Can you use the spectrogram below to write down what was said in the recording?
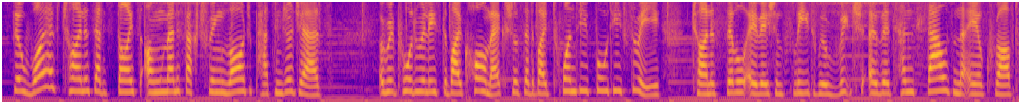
So why has China set its sights on manufacturing large passenger jets? A report released by COMAC shows that by 2043, China's civil aviation fleet will reach over 10,000 aircraft,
